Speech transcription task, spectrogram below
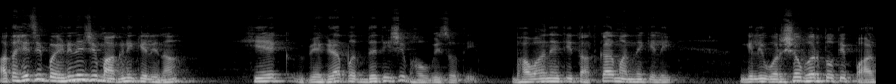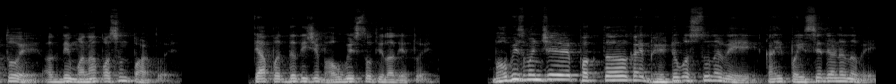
आता हे जी बहिणीने जी मागणी केली ना ही एक वेगळ्या पद्धतीची भाऊबीज होती. भावाने ती तात्काळ मान्य केली. गेली वर्षभर तो ती पाळतोय अगदी मनापासून पाळतोय. त्या पद्धतीची भाऊबीज तो तिला देतोय. भाऊबीज म्हणजे फक्त काही भेटवस्तू नव्हे काही पैसे देणं नव्हे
